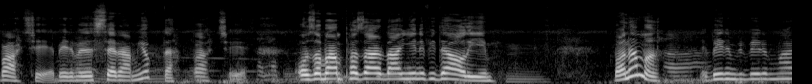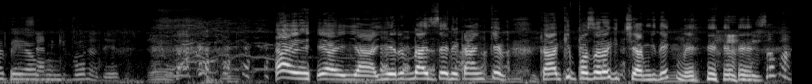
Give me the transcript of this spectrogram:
Bahçeye. Benim öyle seram yok da bahçeye. O zaman pazardan yeni fide alayım. Hmm. Bana mı? Ha. E, benim biberim var be yavrum. Seninki böyle dedi. Ay ay ya yerim ben seni kankim. Kankim pazara gideceğim gidek mi? ne zaman?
